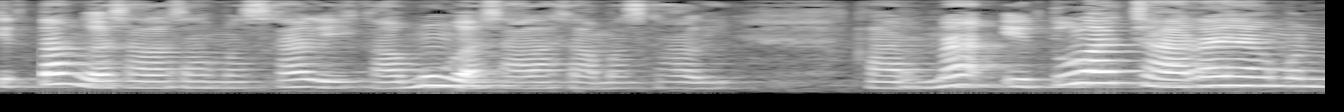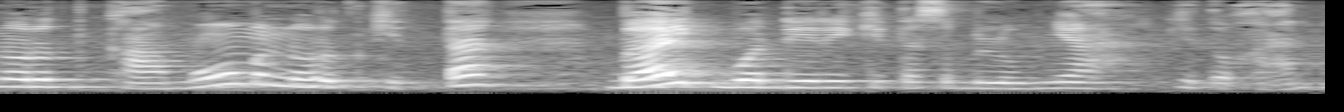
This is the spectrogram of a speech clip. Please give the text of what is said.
Kita nggak salah sama sekali. Kamu nggak salah sama sekali karena itulah cara yang menurut kamu, menurut kita baik buat diri kita sebelumnya gitu kan.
